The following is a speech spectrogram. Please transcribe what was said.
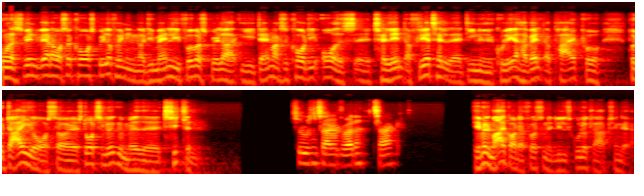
Jonas Vind, hvert år så kårer Spillerforeningen og de mandlige fodboldspillere i Danmark, så kårer de årets uh, talent, og flertallet af dine kolleger har valgt at pege på, på dig i år, så uh, stort tillykke med uh, titlen. Tusind tak for det. Tak. Det er vel meget godt at få sådan et lille skulderklap, tænker jeg.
